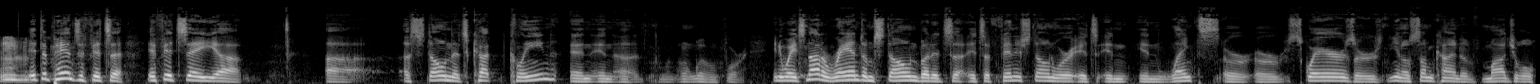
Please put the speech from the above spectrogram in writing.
Mhm. It depends if it's a if it's a uh, uh, a stone that's cut clean and and uh, what am I for. Anyway, it's not a random stone, but it's a it's a finished stone where it's in in lengths or, or squares or you know some kind of module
